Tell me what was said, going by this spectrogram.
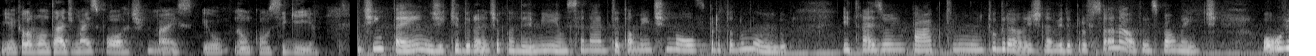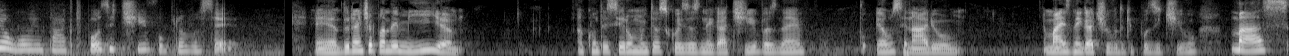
vinha aquela vontade mais forte, mas eu não conseguia. A gente entende que durante a pandemia é um cenário totalmente novo para todo mundo e traz um impacto muito grande na vida profissional, principalmente. Houve algum impacto positivo para você? É, durante a pandemia, aconteceram muitas coisas negativas, né? É um cenário mais negativo do que positivo, mas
